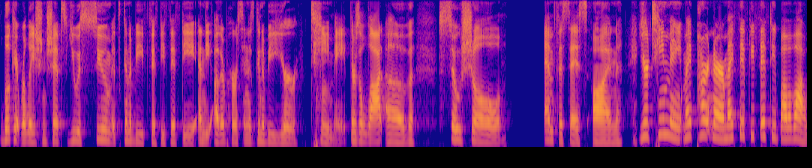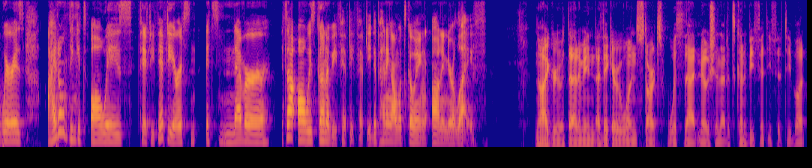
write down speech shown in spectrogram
look at relationships, you assume it's going to be 50-50 and the other person is going to be your teammate. There's a lot of social emphasis on your teammate, my partner, my 50-50 blah blah blah whereas I don't think it's always 50-50 or it's it's never it's not always going to be 50-50 depending on what's going on in your life. No, I agree with that. I mean, I think everyone starts with that notion that it's going to be 50 50. But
